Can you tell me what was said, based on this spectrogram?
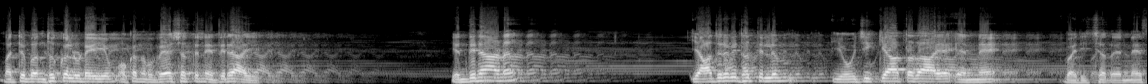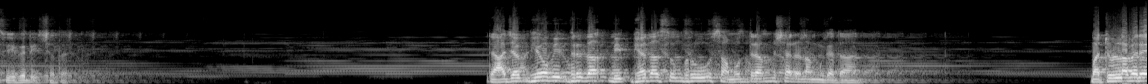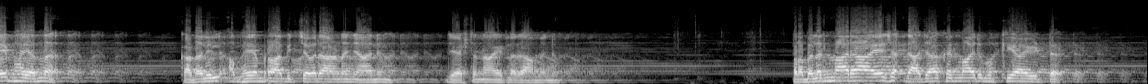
മറ്റു ബന്ധുക്കളുടെയും ഒക്കെ നിർദ്ദേശത്തിനെതിരായി എന്തിനാണ് യാതൊരു വിധത്തിലും യോജിക്കാത്തതായ എന്നെ വരിച്ചത് എന്നെ സ്വീകരിച്ചത്? രാജഭ്യോ വിഭ്രത വിഭ്യത സുഭ്രൂ സമുദ്രം ശരണം ഗതാൻ. മറ്റുള്ളവരെ ഭയന്ന് കടലിൽ അഭയം പ്രാപിച്ചവരാണ് ഞാനും ജ്യേഷ്ഠനായിട്ടുള്ള രാമനും. പ്രബലന്മാരായ രാജാക്കന്മാരുമൊക്കെയായിട്ട്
